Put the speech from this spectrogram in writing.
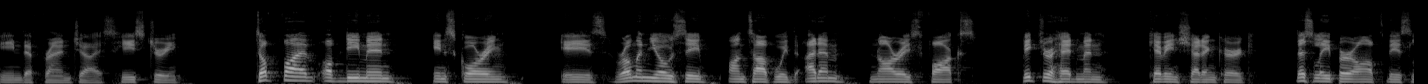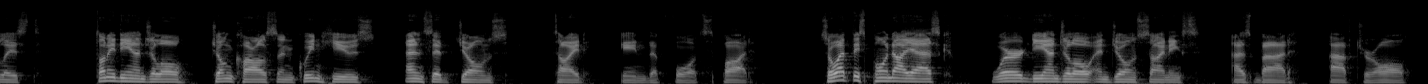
in the franchise history. Top 5 of D men in scoring is Roman Josi on top with Adam Norris Fox, Victor Hedman, Kevin Shattenkirk, the sleeper of this list, Tony DeAngelo, John Carlson, Quinn Hughes, and Seth Jones tied in the fourth spot. So at this point, I ask were DeAngelo and Jones signings as bad after all?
